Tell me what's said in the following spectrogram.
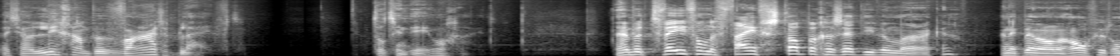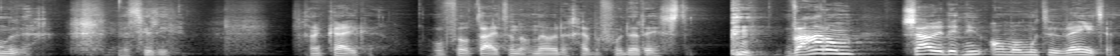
Dat jouw lichaam bewaard blijft. Tot in de eeuwigheid. We hebben twee van de vijf stappen gezet die we maken. En ik ben al een half uur onderweg met jullie. We gaan kijken hoeveel tijd we nog nodig hebben voor de rest. Waarom zou je dit nu allemaal moeten weten?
